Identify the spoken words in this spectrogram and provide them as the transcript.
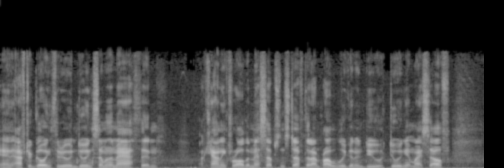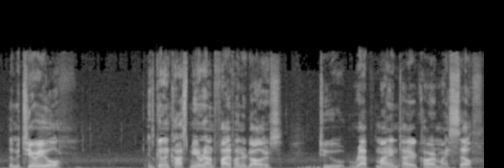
and after going through and doing some of the math and accounting for all the mess ups and stuff that I'm probably going to do doing it myself the material is going to cost me around $500 to wrap my entire car myself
